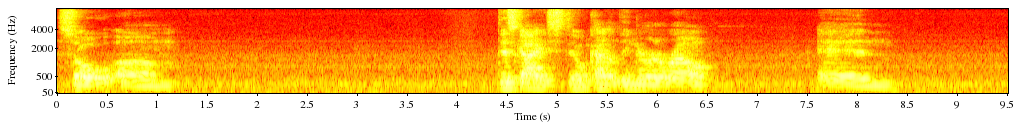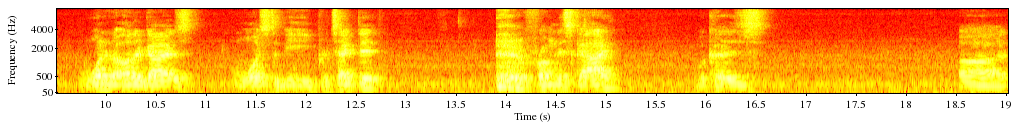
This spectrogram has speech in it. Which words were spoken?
So um, this guy is still kind of lingering around, and one of the other guys wants to be protected from this guy because uh,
